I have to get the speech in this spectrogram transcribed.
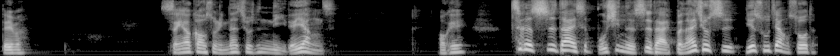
对吗？神要告诉你，那就是你的样子。OK，这个世代是不幸的世代，本来就是耶稣这样说的。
